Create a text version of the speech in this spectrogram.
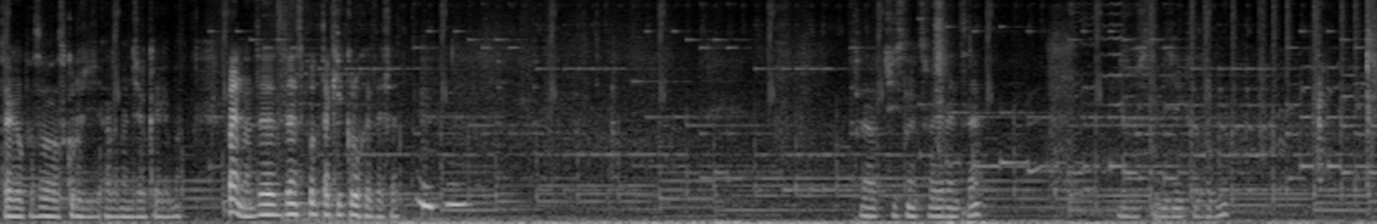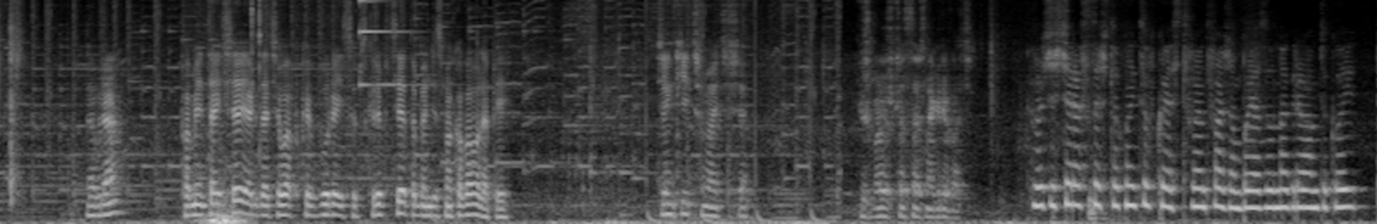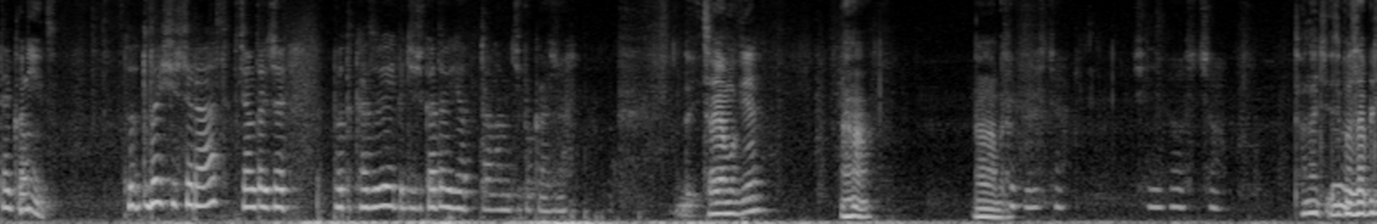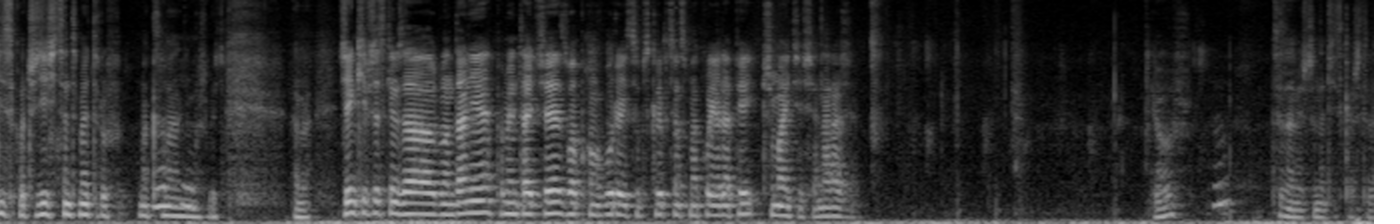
Tego pasowało skrócić, ale będzie ok chyba. Fajno, ten, ten spód taki kruchy wyszedł. Mhm. Trzeba odcisnąć swoje ręce. Żebyście wiedzieli kto zrobił. Dobra. Pamiętajcie, jak dacie łapkę w górę i subskrypcję, to będzie smakowało lepiej. Dzięki, trzymajcie się. Już możesz przestać nagrywać. Chyba, że jeszcze raz chcesz, to końcówka jest twoją twarzą, bo ja to nagrałam tylko i tego. To nic. To weź jeszcze raz. Chciałam tak, że podkazuję i będziesz gadał i ja oddalam ci pokażę. Co ja mówię? Aha. No dobra. Jeszcze. Się nie wyostrza. To na, bo za blisko, 30 cm maksymalnie No. może być. Dobra. Dzięki wszystkim za oglądanie. Pamiętajcie, z łapką w górę i subskrypcją smakuje lepiej. Trzymajcie się, na razie. Już? Już. Co tam jeszcze naciskasz tyle?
